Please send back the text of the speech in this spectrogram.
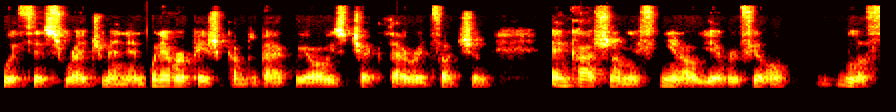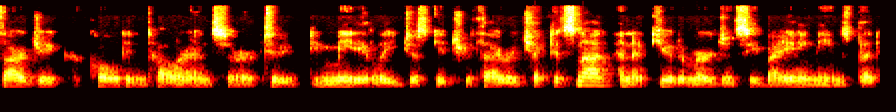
with this regimen. And whenever a patient comes back, we always check thyroid function and caution them if you know you ever feel lethargic or cold intolerance or to immediately just get your thyroid checked. It's not an acute emergency by any means, but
